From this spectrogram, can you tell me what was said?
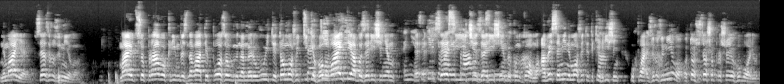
Немає? Все зрозуміло. Мають все право, крім визнавати позов на мирову йти, то можуть тільки ті- голова йти або за рішенням Ні, е, це е, тільки сесії має право чи за міський рішенням голова. виконкому. А ви самі не можете таких Так. рішень ухвалити. Зрозуміло? Отож, все, що про що я говорю.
